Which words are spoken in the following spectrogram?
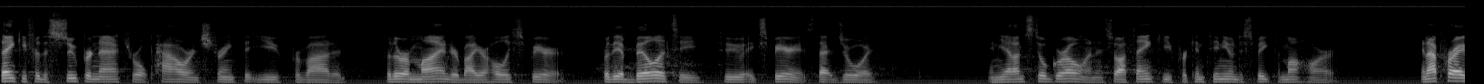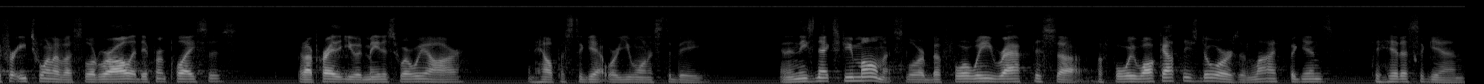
Thank you for the supernatural power and strength that you've provided, for the reminder by your Holy Spirit, for the ability to experience that joy. And yet I'm still growing, and so I thank you for continuing to speak to my heart. And I pray for each one of us, Lord. We're all at different places, but I pray that you would meet us where we are and help us to get where you want us to be. And in these next few moments, Lord, before we wrap this up, before we walk out these doors and life begins to hit us again,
